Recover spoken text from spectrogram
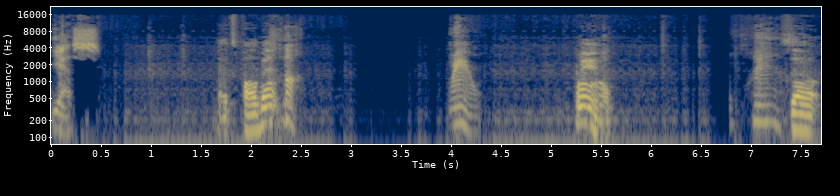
Yes. That's Paul Bettany. Huh. Wow. Wow. Wow. So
